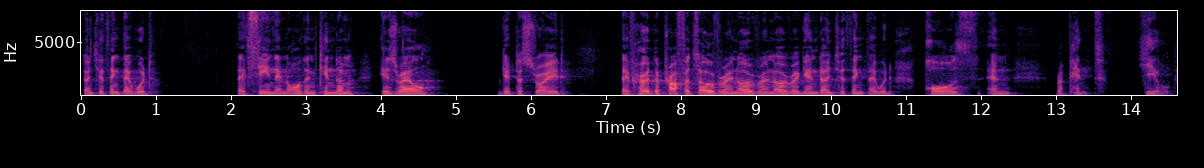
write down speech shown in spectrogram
Don't you think they would? They've seen their northern kingdom, Israel, get destroyed. They've heard the prophets over and over and over again. Don't you think they would pause and repent, healed?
